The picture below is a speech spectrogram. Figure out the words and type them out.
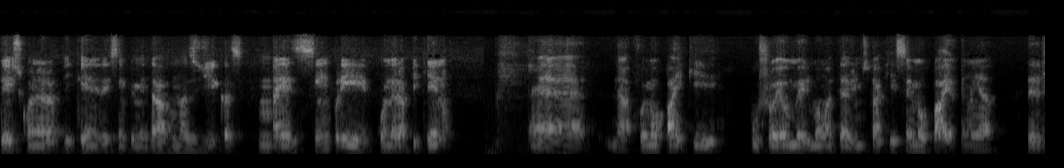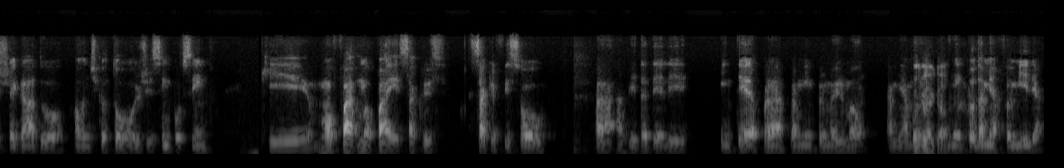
desde quando era pequeno, ele sempre me dava umas dicas, mas sempre quando era pequeno, é, foi meu pai que puxou eu e meu irmão até a gente estar tá aqui. Sem meu pai, eu não ia ter chegado aonde que eu tô hoje 100%, que meu, meu pai sacrificou a, a vida dele inteira para mim e para meu irmão, a minha mãe, e toda a minha família.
